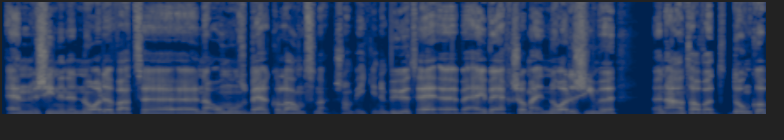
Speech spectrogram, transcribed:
En we zien in het noorden wat, eh, nou, onder ons Berkeland, nou, dat is een beetje in de buurt, hè, eh, bij Eibergen zo. Maar in het noorden zien we een aantal wat donker,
